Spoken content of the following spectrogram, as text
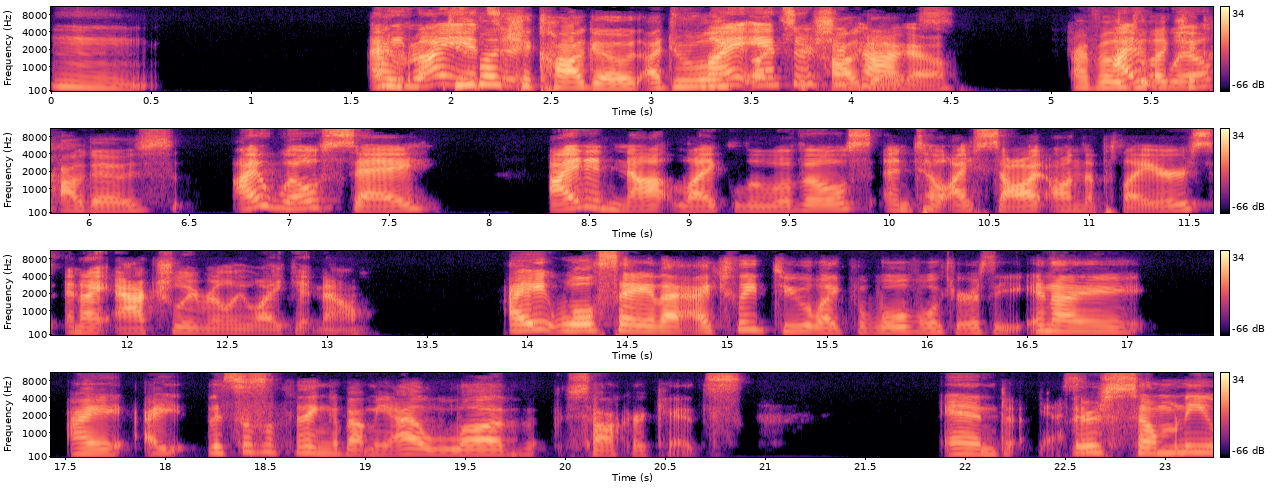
Hmm. I mean, really my do like Chicago. I do really my like answer Chicago's. Chicago. I really I do like will- Chicago's. I will say I did not like Louisville's until I saw it on the players and I actually really like it now. I will say that I actually do like the Louisville jersey, and I, I, I. This is the thing about me. I love soccer kits, and Yes. there's so many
